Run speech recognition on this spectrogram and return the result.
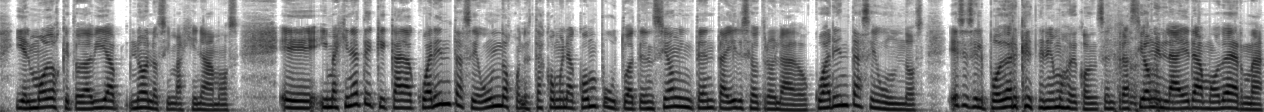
y en modos que todavía no nos imaginamos. Eh, Imagínate que cada 40 segundos, cuando estás con una compu, tu atención intenta irse a otro lado. 40 segundos. Ese es el poder que tenemos de concentración en la era moderna.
